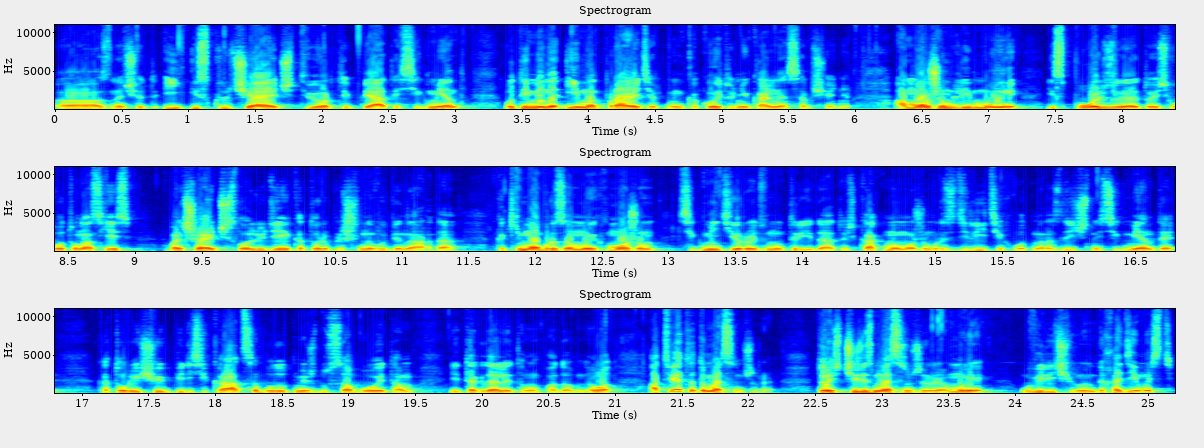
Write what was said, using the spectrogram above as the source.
значит, и исключая четвертый, пятый сегмент, вот именно им отправить какое-то уникальное сообщение. А можем ли мы, используя, то есть вот у нас есть большое число людей, которые пришли на вебинар, да, каким образом мы их можем сегментировать внутри, да, то есть как мы можем разделить их вот на различные сегменты, которые еще и пересекаться будут между собой там, и так далее и тому подобное. Вот. Ответ это мессенджеры. То есть через мессенджеры мы увеличиваем доходимость,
